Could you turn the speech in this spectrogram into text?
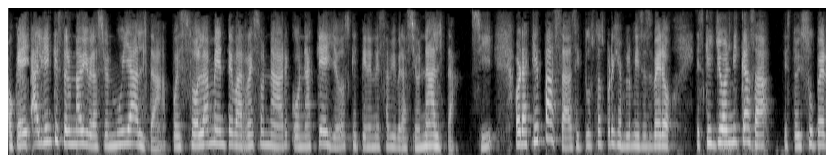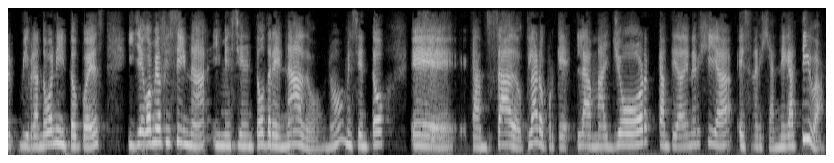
¿Ok? Alguien que esté en una vibración muy alta, pues solamente va a resonar con aquellos que tienen esa vibración alta, ¿sí? Ahora, ¿qué pasa si tú estás, por ejemplo, me dices, pero es que yo en mi casa estoy súper vibrando bonito, pues, y llego a mi oficina y me siento drenado, ¿no? Me siento eh, cansado, claro, porque la mayor cantidad de energía es energía negativa.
